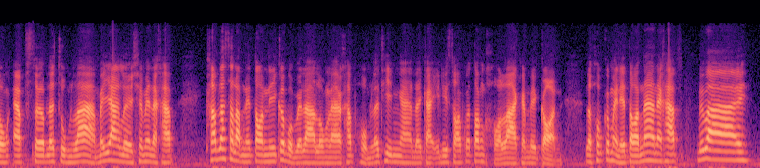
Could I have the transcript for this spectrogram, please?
ลงแอปเซิร์ฟและจุมล่าไม่ยากเลยใช่ไหมล่ะครับ ครับและสำหรับในตอนนี้ก็หมดเวลาลงแล้วครับผมและทีมงานรายการ Indie Soft ก็ต้องขอลากันไปก่อน แล้วพบกันใหม่ในตอนหน้านะครับบ๊ายบาย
